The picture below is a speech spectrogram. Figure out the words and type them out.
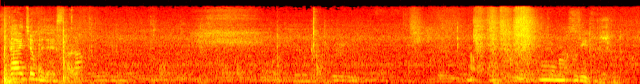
大丈夫ですか？ここがフリーでしょ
